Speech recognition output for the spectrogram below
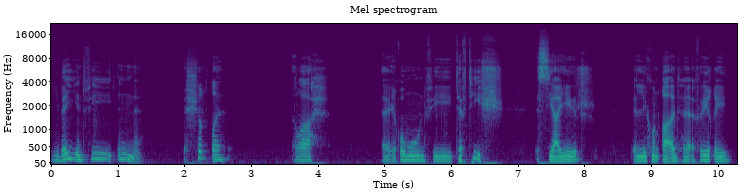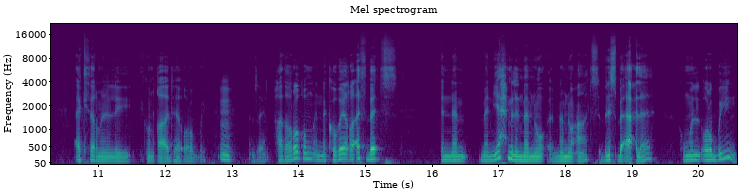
يبين فيه إن الشرطة راح آه، يقومون في تفتيش السيايير اللي يكون قائدها أفريقي أكثر من اللي يكون قائدها أوروبي. زين. هذا رغم أن كوفيرا أثبت أن من يحمل الممنوع الممنوعات بنسبة أعلى هم الأوروبيين.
